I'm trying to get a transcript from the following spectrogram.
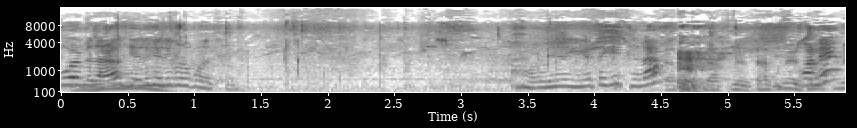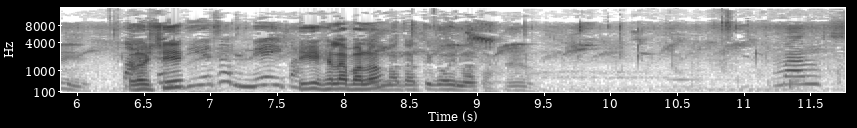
পড়বে দাঁড়াও জেলি জেলি করে নেই কি কি খেলা বলো? মাথা থেকে ওই মাথা। মাংস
